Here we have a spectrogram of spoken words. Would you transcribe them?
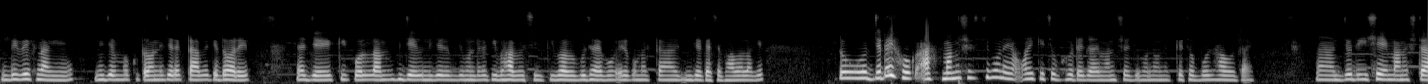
বিবেক লাগে, নিজের মতো নিজের একটা আবেগে ধরে, যে কি করলাম, যে নিজের জীবনটা কীভাবে কীভাবে বুঝাইবো, এরকম একটা নিজের কাছে ভালো লাগে। তো যেটাই হোক মানুষের জীবনে অনেক কিছু ঘটে যায়, মানুষের জীবনে অনেক কিছু বোঝাও যায়। যদি সেই মানুষটা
